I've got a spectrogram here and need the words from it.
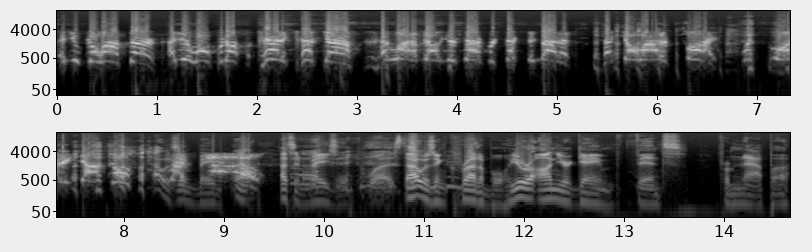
and you go out there and you open up a can of kick gas and let them know you're there for 60 minutes and go out and fight with bloody knuckles. That was Let's amazing. go! That's amazing. It was. That was incredible. You were on your game, Vince from Napa.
